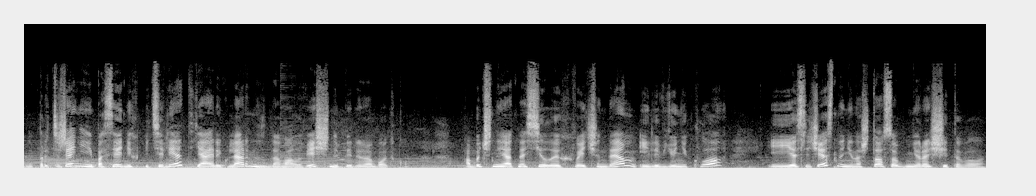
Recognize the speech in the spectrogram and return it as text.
На протяжении последних пяти лет я регулярно сдавала вещи на переработку. Обычно я относила их в H&M или в Uniqlo, и, если честно, ни на что особо не рассчитывала.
